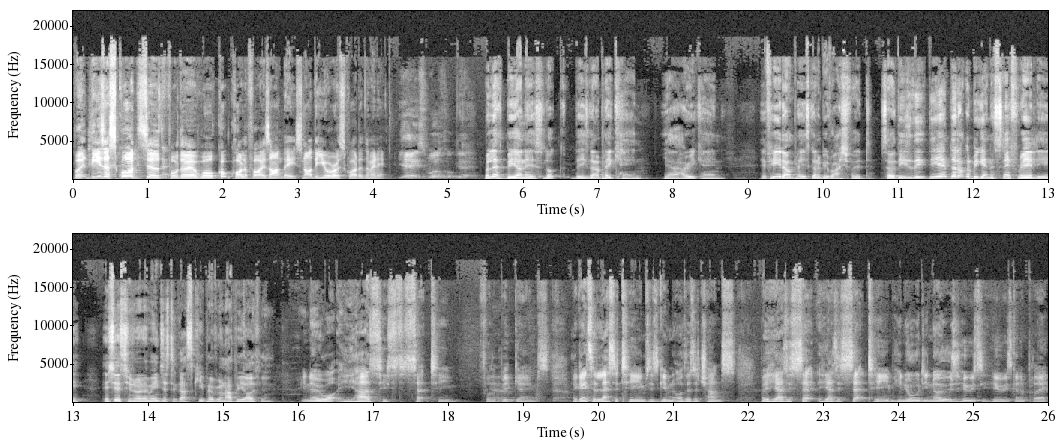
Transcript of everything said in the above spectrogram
But these are squads uh, for the World Cup qualifiers, aren't they? It's not the Euro squad at the minute. Yeah, it's World Cup. Yeah. But let's be honest. Look, he's going to play Kane. Yeah, Harry Kane. If he don't play, it's going to be Rashford. So these the, the, they're not going to be getting a sniff really. It's just you know what I mean, just to just keep everyone happy. I think. You know what? He has his set team for the big games. Against the lesser teams, he's given others a chance. But he has his set. He has his set team. He already knows who's who he's going to play.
